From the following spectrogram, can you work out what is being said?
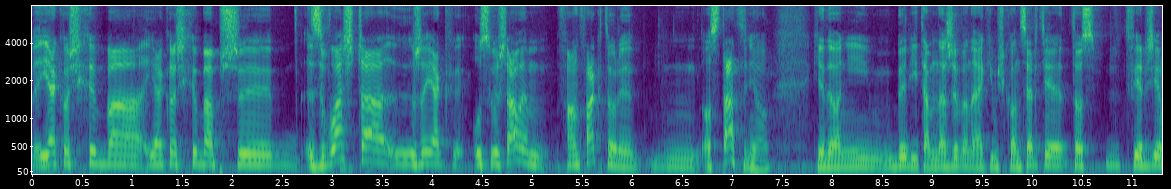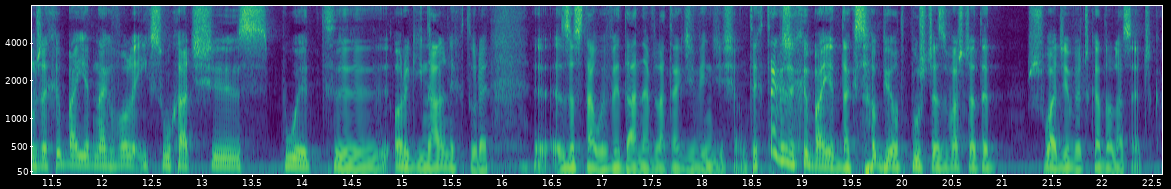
Jakoś chyba, jakoś chyba przy... Zwłaszcza, że jak usłyszałem Fan Factory mm, ostatnio, kiedy oni byli tam na żywo na jakimś koncercie, to stwierdziłem, że chyba jednak wolę ich słuchać y, z płyt y, oryginalnych, które y, zostały wydane w latach 90. Także chyba jednak sobie odpuszczę, zwłaszcza te szła dzieweczka do laseczka.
